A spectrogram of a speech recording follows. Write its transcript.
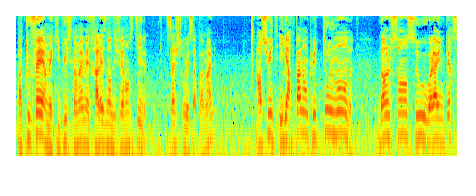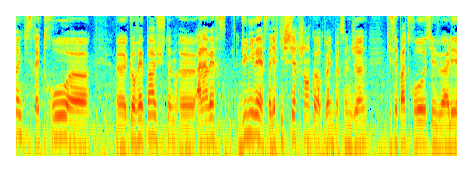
pas tout faire, mais qui puisse quand même être à l'aise dans différents styles. Ça, je trouvais ça pas mal. Ensuite, ils gardent pas non plus tout le monde dans le sens où, voilà, une personne qui serait trop, qui aurait pas justement, à l'inverse, d'univers, c'est-à-dire qui cherche encore, tu vois, une personne jeune qui sait pas trop s'il veut aller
